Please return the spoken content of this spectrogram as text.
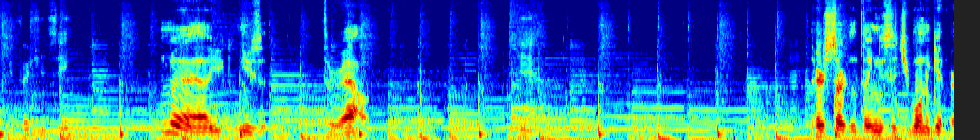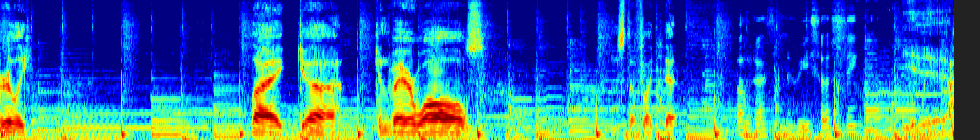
efficiency? Well, you can use it throughout. Yeah. there's certain things that you want to get early like uh, conveyor walls and stuff like that Oh, that's in the resource tank? yeah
